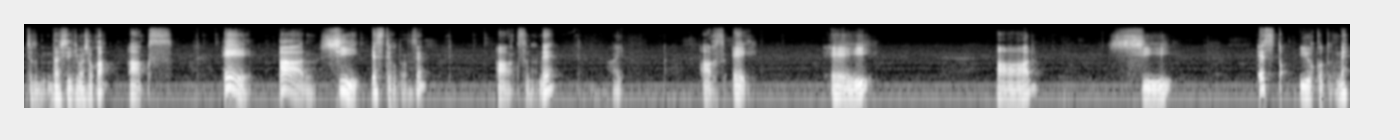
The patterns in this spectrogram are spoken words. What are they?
ちょっと出していきましょうか。アークス。A、R、C、S ってことなんですね。アークスなんで。はい。アークス A。A、R、C、S ということでね。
